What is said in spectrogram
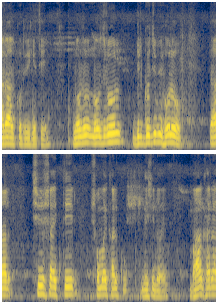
আড়াল করে রেখেছে। নজরুল দীর্ঘজীবী হলেও তার শিশু সাহিত্যের সময়কাল খুব বেশি নয়। বাঘহারা,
